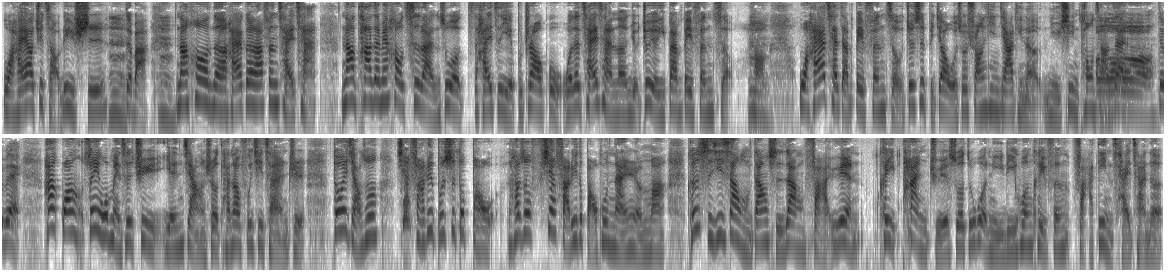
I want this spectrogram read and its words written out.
我还要去找律师，嗯，对吧？嗯，然后呢，还要跟他分财产，然后他在那边好吃懒做，孩子也不照顾，我的财产呢，就就有一半被分走。好，我还要财产被分走，就是比较我说双薪家庭的女性，通常在，对不对？他光，所以我每次去演讲的时候，谈到夫妻财产制，都会讲说，现在法律不是都。保他说，现在法律都保护男人吗？可是实际上，我们当时让法院可以判决说，如果你离婚可以分法定财产的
